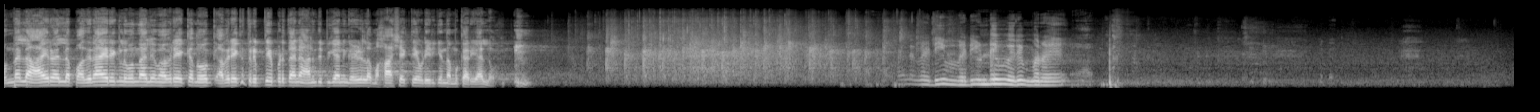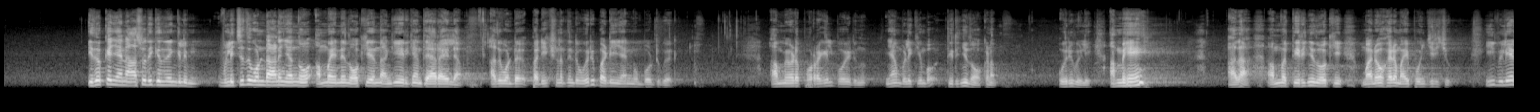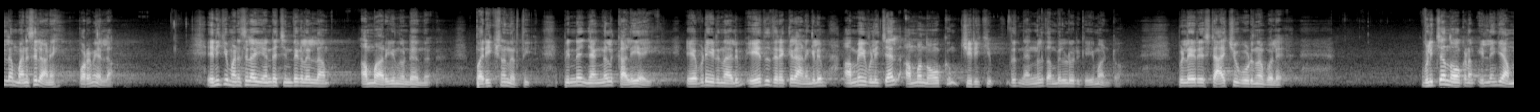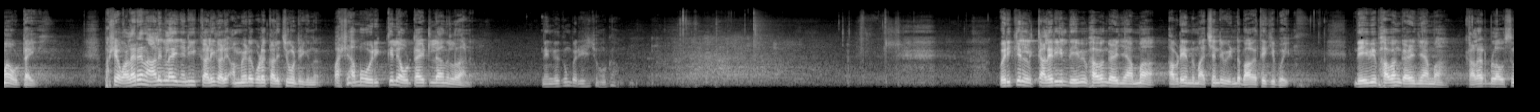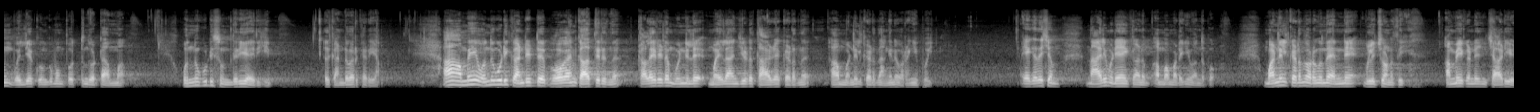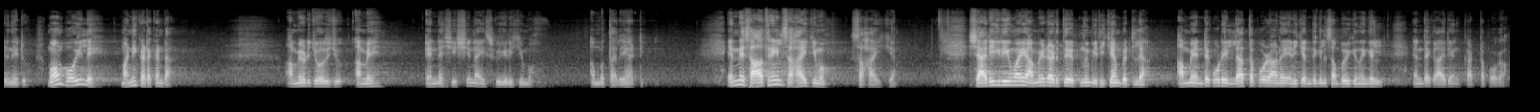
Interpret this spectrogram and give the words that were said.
ഒന്നല്ല ആയിരം അല്ല പതിനായിരങ്ങൾ വന്നാലും അവരെയൊക്കെ നോക്കി അവരെയൊക്കെ തൃപ്തിപ്പെടുത്താനും ആനന്ദിപ്പിക്കാനും കഴിയുള്ള മഹാശക്തി അവിടെ ഇരിക്കും നമുക്കറിയാലോ. വെടിയും വെടിയുണ്ടേയും വരും കുറേ ഇതൊക്കെ ഞാൻ ആസ്വദിക്കുന്നതെങ്കിലും വിളിച്ചത് കൊണ്ടാണ് ഞാൻ അമ്മ എന്നെ നോക്കിയതെന്ന് അംഗീകരിക്കാൻ തയ്യാറായില്ല. അതുകൊണ്ട് പരീക്ഷണത്തിന്റെ ഒരു പടി ഞാൻ മുമ്പോട്ട് കയറി. അമ്മയുടെ പുറകിൽ പോയിരുന്നു. ഞാൻ വിളിക്കുമ്പോൾ തിരിഞ്ഞു നോക്കണം. ഒരു വിളി. അമ്മേ! അതാ അമ്മ തിരിഞ്ഞു നോക്കി മനോഹരമായി പുഞ്ചിരിച്ചു. ഈ വിളിയെല്ലാം മനസ്സിലാണേ? പുറമേ അല്ല എനിക്ക് മനസ്സിലായി എന്റെ ചിന്തകളെല്ലാം അമ്മ അറിയുന്നുണ്ടെന്ന്. പരീക്ഷണം നിർത്തി. പിന്നെ ഞങ്ങൾ കളിയായി. എവിടെ ഇരുന്നാലും ഏത് തിരക്കിലാണെങ്കിലും അമ്മയെ വിളിച്ചാൽ അമ്മ നോക്കും ചിരിക്കും. ഇത് ഞങ്ങൾ തമ്മിലുള്ള ഒരു ഗെയിമാണ് കേട്ടോ പിള്ളേർ സ്റ്റാച്ചു കൂടുന്ന പോലെ. വിളിച്ചാൽ നോക്കണം ഇല്ലെങ്കിൽ അമ്മ ഔട്ടായി. പക്ഷേ വളരെ നാളുകളായി ഞാൻ ഈ കളി കളി അമ്മയുടെ കൂടെ കളിച്ചുകൊണ്ടിരിക്കുന്നു. പക്ഷേ അമ്മ ഒരിക്കലും ഔട്ടായിട്ടില്ല എന്നുള്ളതാണ്. നിങ്ങൾക്കും പരീക്ഷിച്ച് നോക്കാം. ഒരിക്കൽ കളരിയിൽ ദേവീഭാവം കഴിഞ്ഞ അമ്മ അവിടെ നിന്നും അച്ഛന്റെ വീടിന്റെ ഭാഗത്തേക്ക് പോയി. ദേവീഭാവം കഴിഞ്ഞ അമ്മ കളർ ബ്ലൗസും വലിയ കുങ്കുമം പൊട്ടും തൊട്ട അമ്മ ഒന്നുകൂടി സുന്ദരിയായിരിക്കും. അത് കണ്ടവർക്കറിയാം. ആ അമ്മയെ ഒന്നുകൂടി കണ്ടിട്ട് പോകാൻ കാത്തിരുന്ന് കളരിയുടെ മുന്നിലെ മൈലാഞ്ചിയുടെ താഴെ കിടന്ന് ആ മണ്ണിൽ കിടന്ന് അങ്ങനെ ഉറങ്ങിപ്പോയി. ഏകദേശം നാല് മണിയായി കാണും അമ്മ മടങ്ങി വന്നപ്പോൾ. മണ്ണിൽ കിടന്നുറങ്ങുന്ന എന്നെ വിളിച്ചുണർത്തി. അമ്മയെ കണ്ട് ഞാൻ ചാടി എഴുന്നേറ്റു. മോൻ പോയില്ലേ? മണ്ണി കിടക്കണ്ട. അമ്മയോട് ചോദിച്ചു അമ്മേ എന്നെ ശിഷ്യനായി സ്വീകരിക്കുമോ? അമ്മ തലയാട്ടി. എന്നെ സാധനയിൽ സഹായിക്കുമോ? സഹായിക്കാം. ശാരീരികമായി അമ്മയുടെ അടുത്ത് എന്നും ഇരിക്കാൻ പറ്റില്ല. അമ്മ എന്റെ കൂടെ ഇല്ലാത്തപ്പോഴാണ് എനിക്ക് എന്തെങ്കിലും സംഭവിക്കുന്നതെങ്കിൽ എന്റെ കാര്യം കട്ടപ്പോകാം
